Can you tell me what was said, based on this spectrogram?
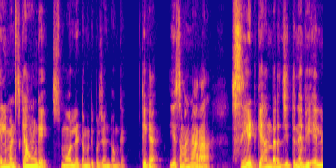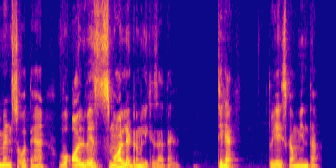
एलिमेंट्स क्या होंगे? स्मॉल लेटर में रिप्रेजेंट होंगे। ठीक है? ये समझ में आ रहा है? सेट के अंदर जितने भी एलिमेंट्स होते हैं वो ऑलवेज स्मॉल लेटर में लिखे जाते हैं। ठीक है? तो ये इसका मीन था।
